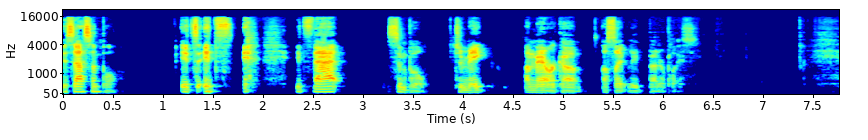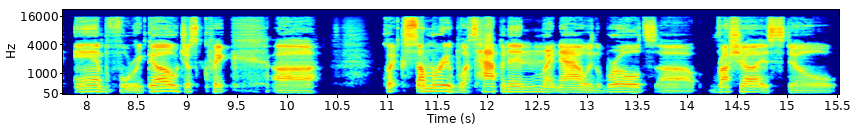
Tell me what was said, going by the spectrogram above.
It's that simple. It's it's it's that simple to make America a slightly better place. And before we go, just quick uh quick summary of what's happening right now in the world. Uh Russia is still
